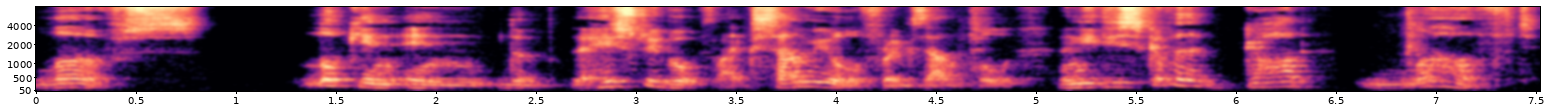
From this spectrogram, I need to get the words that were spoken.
loves. Look in, in the, the history books like Samuel, for example, and you discover that God loved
